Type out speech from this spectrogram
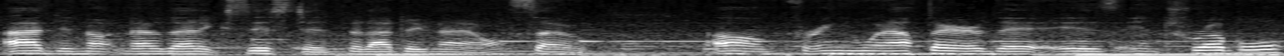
I did not know that existed, but I do now. So, um, for anyone out there that is in trouble,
